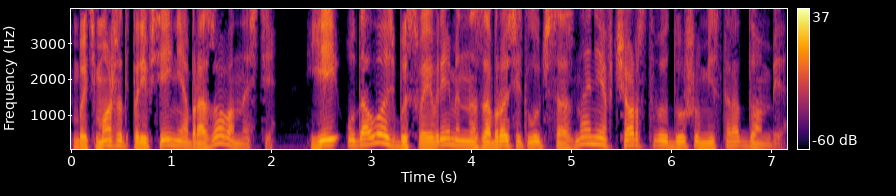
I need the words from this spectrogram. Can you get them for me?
Быть может, при всей необразованности ей удалось бы своевременно забросить луч сознания в черствую душу мистера Домби.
